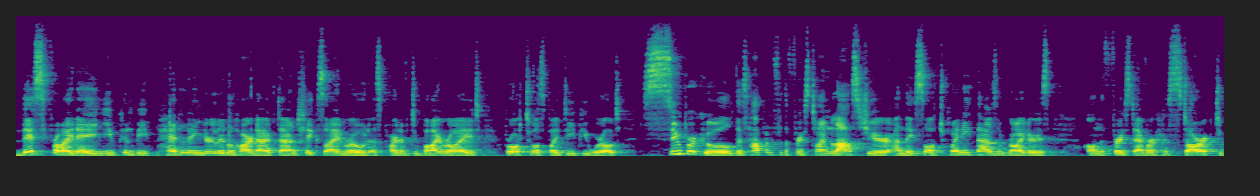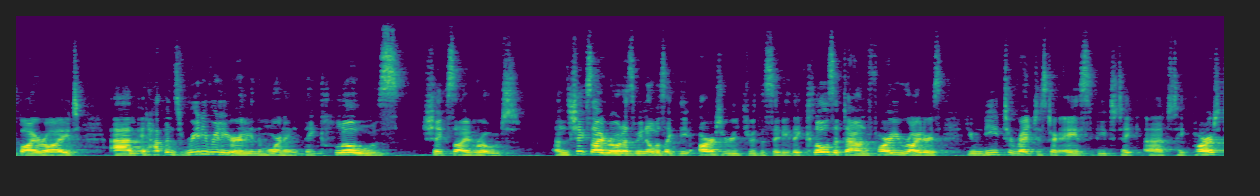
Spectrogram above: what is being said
this Friday you can be pedaling your little heart out down Sheikh Zayed Road as part of Dubai Ride, brought to us by DP World. Super cool. This happened for the first time last year, and they saw 20,000 riders on the first ever historic Dubai Ride. Um, it happens really, really early in the morning. They close Sheikh Zayed Road. And the Sheikh Zayed Road, as we know, is like the artery through the city. They close it down for you riders. You need to register ASP to take uh, to take part.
